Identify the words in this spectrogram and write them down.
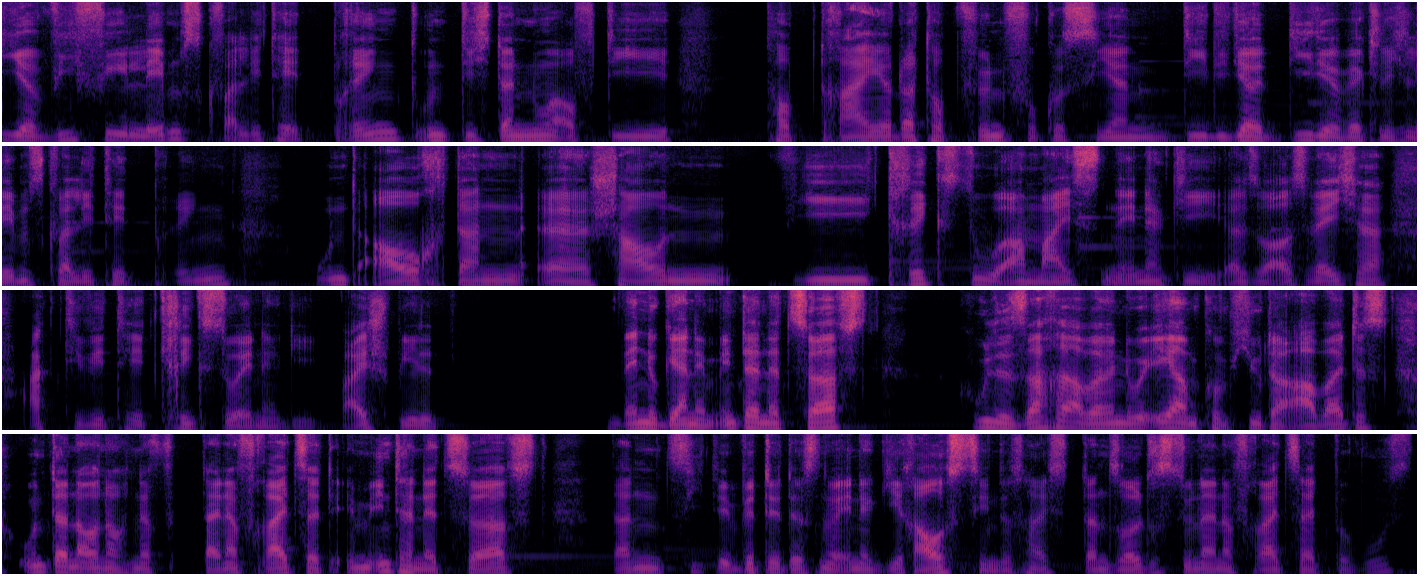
dir wie viel Lebensqualität bringt und dich dann nur auf die Top 3 oder Top 5 fokussieren, die, die, dir, die dir wirklich Lebensqualität bringen und auch dann äh, schauen, wie kriegst du am meisten Energie? Also aus welcher Aktivität kriegst du Energie? Beispiel, wenn du gerne im Internet surfst, coole Sache, aber wenn du eher am Computer arbeitest und dann auch noch in deiner Freizeit im Internet surfst, dann zieht dir, dir das nur Energie rausziehen. Das heißt, dann solltest du in deiner Freizeit bewusst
